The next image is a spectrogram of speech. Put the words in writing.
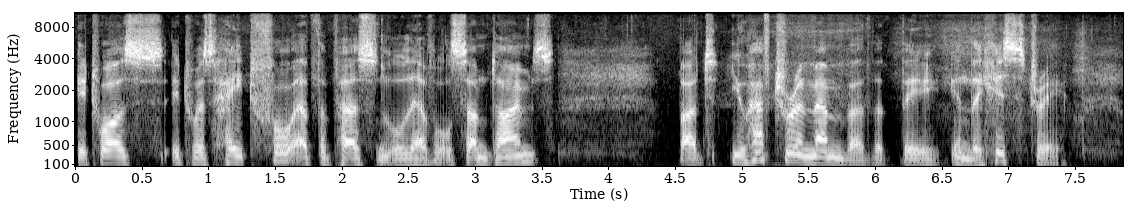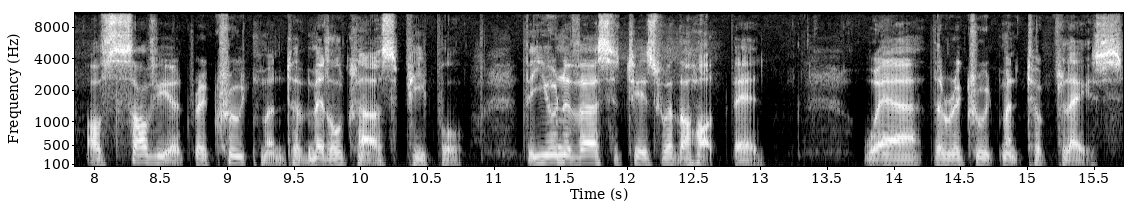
it was it was hateful at the personal level sometimes, but you have to remember that the in the history of Soviet recruitment of middle class people, the universities were the hotbed where the recruitment took place.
